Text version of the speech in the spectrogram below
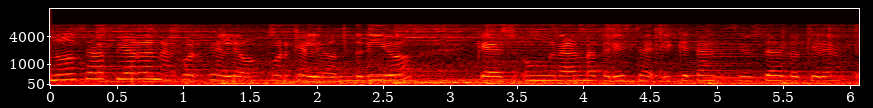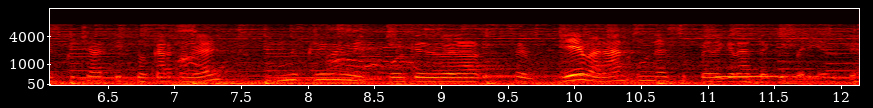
no se pierdan a Jorge León, Jorge León Trío, que es un gran baterista y qué tal si ustedes lo quieren escuchar y tocar con él, escríbanle porque de verdad se llevarán una súper grata experiencia.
